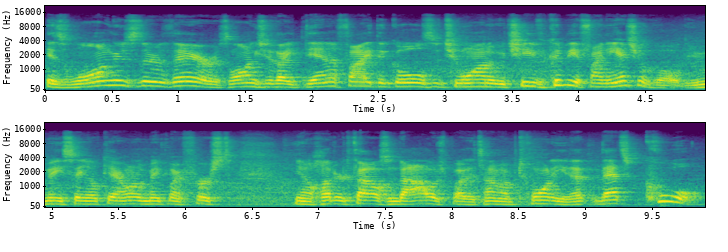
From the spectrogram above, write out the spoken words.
as long as they're there, as long as you've identified the goals that you want to achieve, it could be a financial goal. You may say, okay, I want to make my first, you know, hundred thousand dollars by the time I'm 20. That that's cool,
